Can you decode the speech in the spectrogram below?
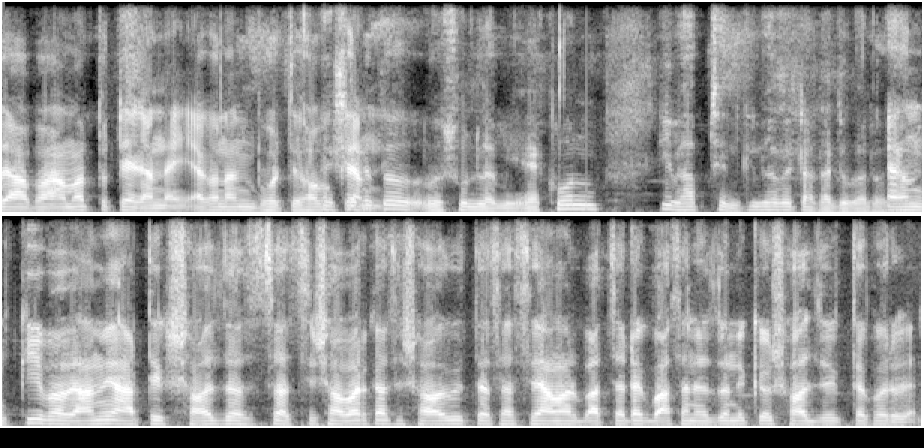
যে আবার আমার তো টাকা নাই এখন আমি ভর্তি হব সেটা কেমন তো শুনলামই। এখন কি ভাবছেন? কীভাবে টাকা জোগাড় হবে এখন কীভাবে? আমি আর্থিক সহযোগিতা চাচ্ছি সবার কাছে সহযোগিতা চাচ্ছি আমার বাচ্চাটাকে বাঁচানোর জন্য কেউ সহযোগিতা করবেন।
